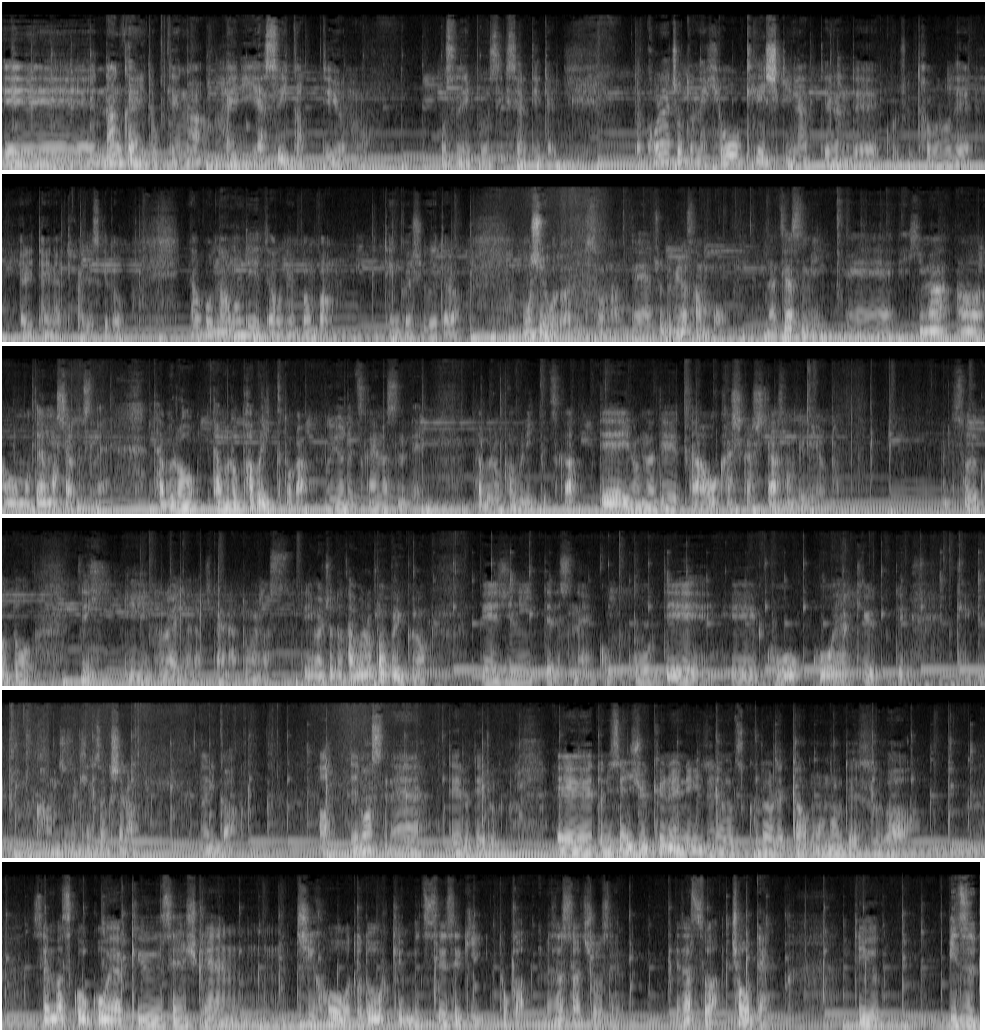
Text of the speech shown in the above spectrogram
えー、何回に得点が入りやすいかっていうようなのもうすでに分析されていたり。だこれはちょっとね表形式になってるんでこれちょっとタブローでやりたいなって感じですけどなんかこう生データをねバンバン展開してくれたら面白いことができそうなんでちょっと皆さんも夏休み、えー、暇を持て余したらですね。タブロタブロパブリックとか無料で使えますんでタブロパブリック使っていろんなデータを可視化して遊んでみようと。そういうことをぜひ、えー、捉えていただきたいなと思います。で今ちょっとタブロパブリックのページに行ってですねここで、えー、高校野球って漢字で検索したら何かあ出ますね。出る出る。え、ー、と2019年にいずれも作られたものですが選抜高校野球選手権地方都道府県別成績とか目指すは挑戦目指すは頂点っていうビズ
